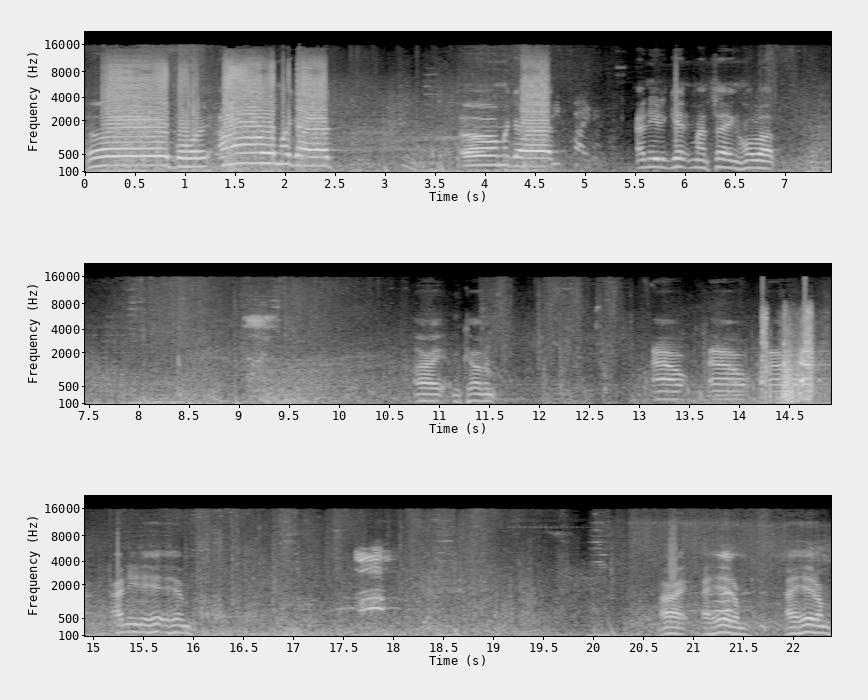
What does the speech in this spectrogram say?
Oh boy. Oh my god. Oh my god. I need to get my thing. Hold up. All right, I'm coming. Ow, ow, ow. I need to hit him. Oh, All right, I hit him. I hit him.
